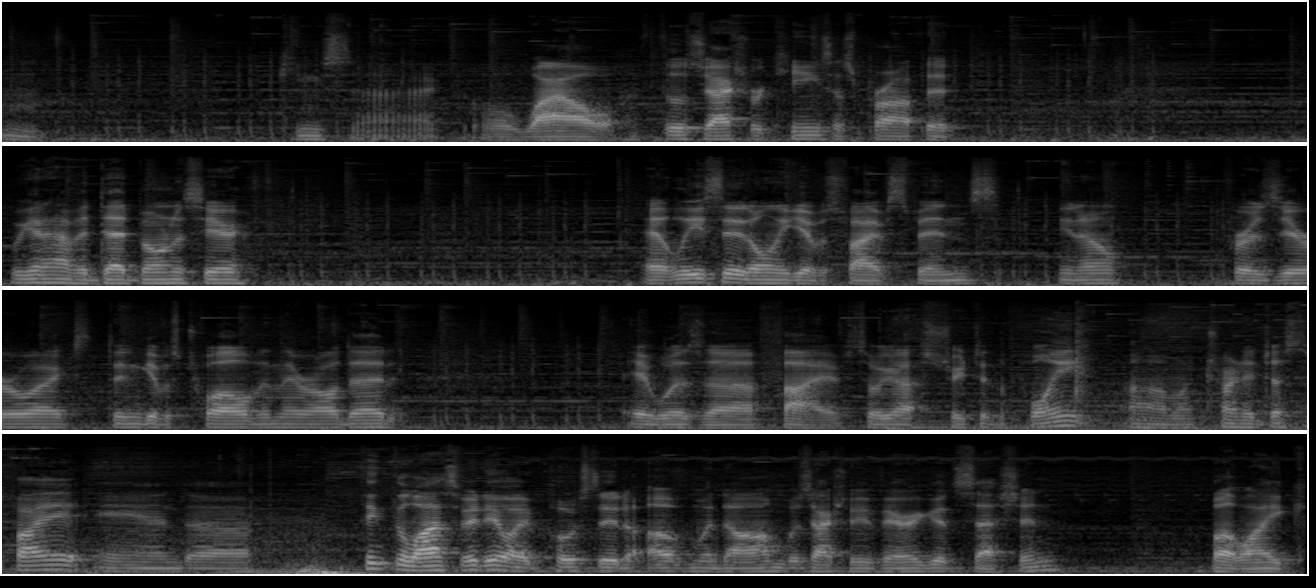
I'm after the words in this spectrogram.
Hmm. King. Oh wow. If those jacks were kings, that's profit. We're gonna have a dead bonus here. At least it only gave us five spins, you know, for a 0x. Didn't give us 12 and they were all dead. It was uh, five, so we got straight to the point. Um, I'm trying to justify it, and uh, I think the last video I posted of Madame was actually a very good session, but like,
